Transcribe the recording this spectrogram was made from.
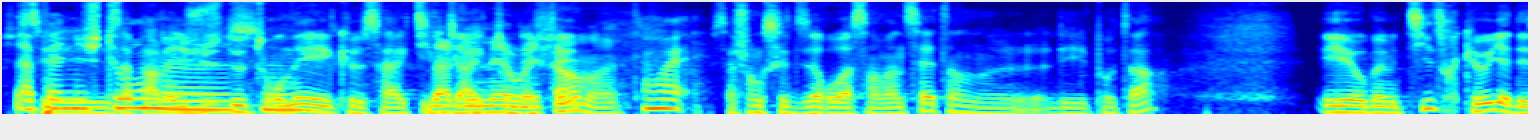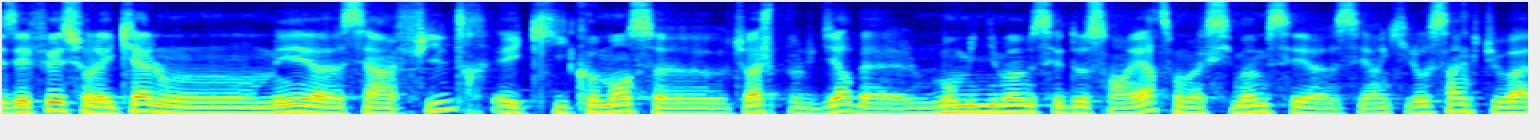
ça permet juste de tourner et que ça active directement l'effet, sachant que c'est de 0 à 127 hein, les potards. Et au même titre qu'il y a des effets sur lesquels on met, euh, c'est un filtre et qui commence, euh, tu vois, je peux lui dire, ben, mon minimum c'est 200 Hz, mon maximum c'est 1,5 kg, tu vois.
